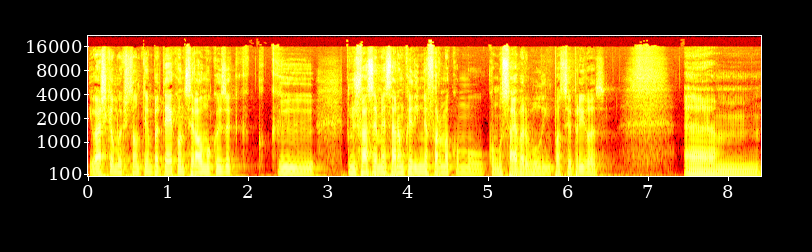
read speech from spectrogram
eu acho que é uma questão de tempo até acontecer alguma coisa que, que, que nos faça pensar um bocadinho na forma como, como o cyberbullying pode ser perigoso. Um,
